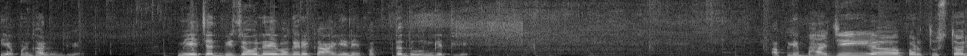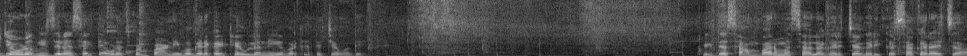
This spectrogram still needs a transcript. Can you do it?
ती आपण घालून घेऊयात. मी याच्यात भिजवलं आहे वगैरे काही नाही फक्त धुवून घेतली आहे आपली भाजी अं, जेवढं भिजलं असेल तेवढंच पण पाणी वगैरे काही ठेवलं नाही आहे बरं का त्याच्यामध्ये. एकदा सांबार मसाला घरच्या घरी कसा करायचा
